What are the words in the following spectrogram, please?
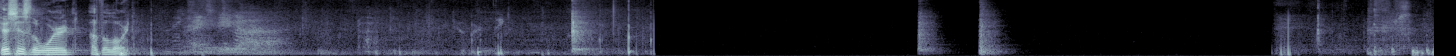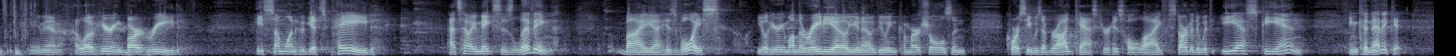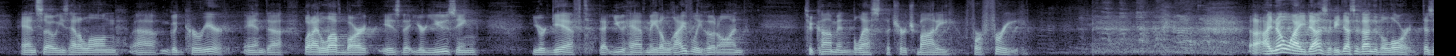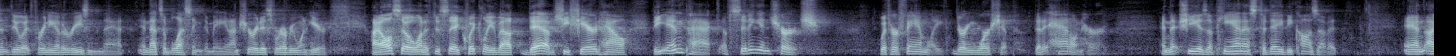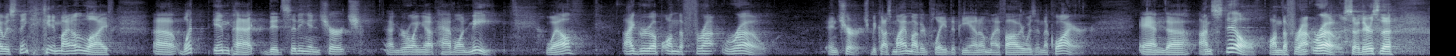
This is the word of the Lord. Amen. I love hearing Bart read. He's someone who gets paid. That's how he makes his living by uh, his voice. You'll hear him on the radio, you know, doing commercials. And of course, he was a broadcaster his whole life. Started with ESPN in Connecticut. And so he's had a long, uh, good career. And uh, what I love, Bart, is that you're using your gift that you have made a livelihood on to come and bless the church body for free. uh, I know why he does it. He does it unto the Lord, doesn't do it for any other reason than that. And that's a blessing to me, and I'm sure it is for everyone here. I also wanted to say quickly about Deb. She shared how the impact of sitting in church with her family during worship that it had on her, and that she is a pianist today because of it. And I was thinking in my own life, uh, what impact did sitting in church uh, growing up have on me? Well, I grew up on the front row in church because my mother played the piano, my father was in the choir. And uh, I'm still on the front row. So there's the,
